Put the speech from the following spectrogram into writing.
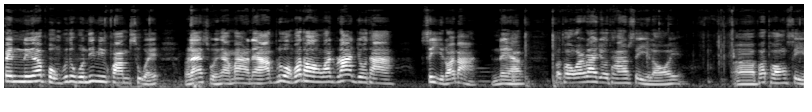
เป็นเนื้อผงพุทธคุณที่มีความสวยและสวยงามมากนะครับหลวงพ่อทองวัดราชโยธา 400 บาทนะครับพ่อทองวัดราชโยธา 400เอ่อพ่อทองสี่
